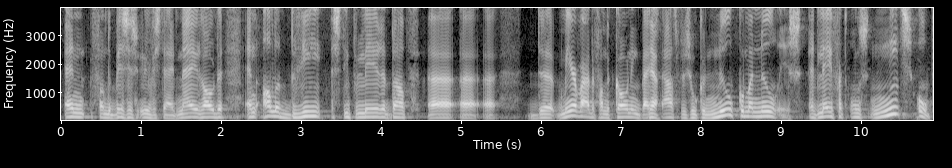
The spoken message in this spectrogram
en van de Business Universiteit Nijrode. En alle drie stipuleren dat uh, uh, de meerwaarde van de koning bij ja. staatsbezoeken 0,0 is. Het levert ons niets op.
